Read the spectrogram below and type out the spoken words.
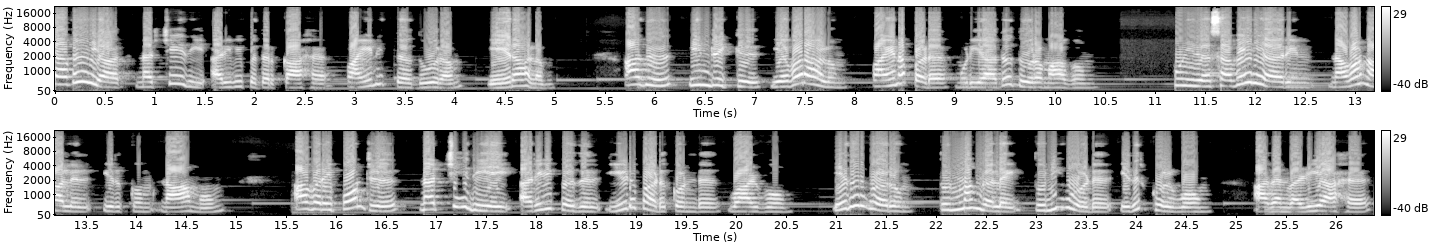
சவேரியார் நற்செய்தி அறிவிப்பதற்காக பயணித்த தூரம் ஏராளம். அது இன்றைக்கு எவராலும் பயணப்பட முடியாத தூரமாகும். புனித சவேரியாரின் நவநாளில் இருக்கும் நாமும் அவரை போன்று நற்செய்தியை அறிவிப்பதில் ஈடுபாடு கொண்டு வாழ்வோம். எதிர்வரும் துன்பங்களை துணிவோடு எதிர்கொள்வோம். அதன் வழியாக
